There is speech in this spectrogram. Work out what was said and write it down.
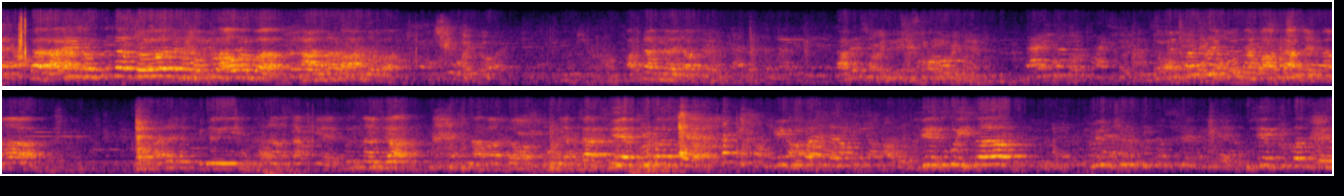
나오는 거예요. 자 나레이션 끝났어요 전주 나오는 거야. 자 앉아봐 앉아봐 앞에 앉아야지 앞에. 다시. 나레이션 끝나고 앞에 앉아 있다가 나레이션 굉장히 하나 짧게 끝나면 나가서 자 뒤에 불 꺼주세요 뒤에 불 꺼주세요 뒤에 누구 있어요? 뒤에 불 꺼주세요. 뒤에 불 꺼주세요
